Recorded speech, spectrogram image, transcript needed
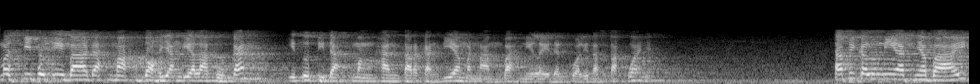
Meskipun ibadah mahdoh yang dia lakukan Itu tidak menghantarkan dia menambah nilai dan kualitas takwanya. Tapi kalau niatnya baik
